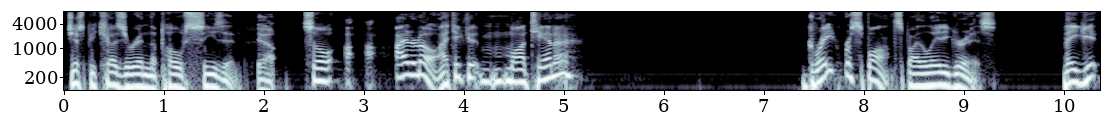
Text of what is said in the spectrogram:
just because you're in the postseason. Yeah. So I, I don't know. I think that Montana, great response by the Lady Griz. They get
